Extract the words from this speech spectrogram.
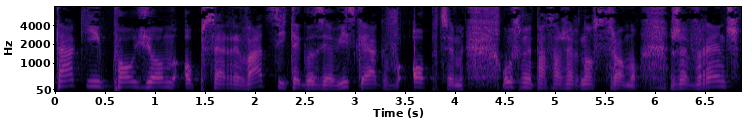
taki poziom obserwacji, tego zjawiska jak w obcym, ósmy pasażer Nostromo, że wręcz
